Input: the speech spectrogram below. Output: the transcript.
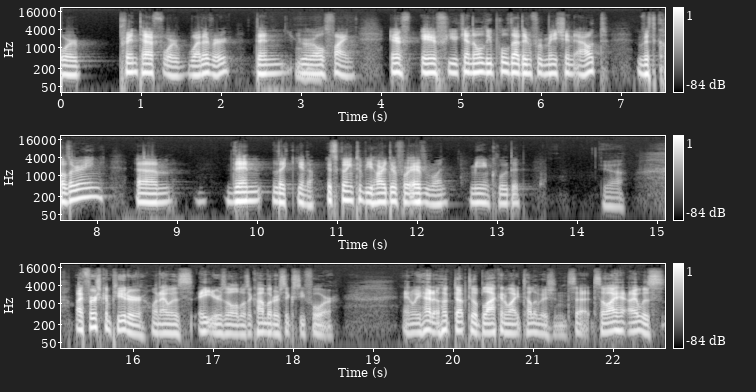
or printf or whatever then you're Mhm. all fine if if you can only pull that information out with coloring um, then like you know it's going to be harder for everyone me included Yeah. My first computer when I was eight years old was a Commodore 64. And we had it hooked up to a black and white television set. So I, I was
